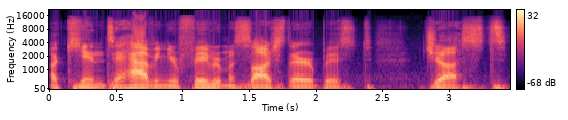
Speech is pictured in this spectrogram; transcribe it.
akin to having your favorite massage therapist just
